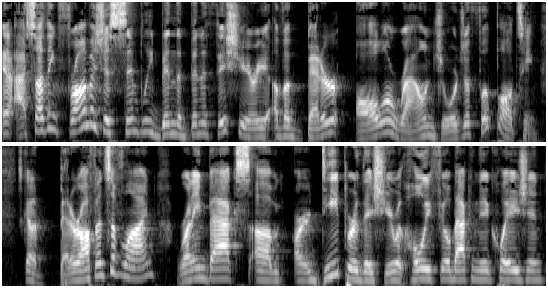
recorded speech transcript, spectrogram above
And so I think Fromm has just simply been the beneficiary of a better all around Georgia football team. He's got a better offensive line. Running backs uh, are deeper this year with Holyfield back in the equation.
